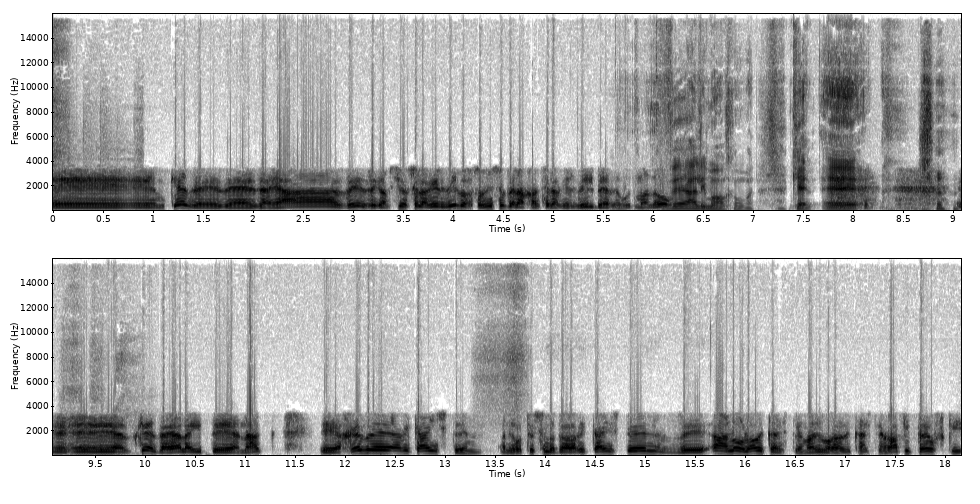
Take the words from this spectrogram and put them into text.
אה, כן, זה- היה, זה- גם שיר של אריאל וילבר, שומעים שזה לחן של אריאל וילבר, אהוד מנור. ועלי מוהר כמובן. כן, אה, אה, אז כן, זה היה להיט ענק. אחרי זה אריק איינשטיין, אני רוצה שנדבר על אריק איינשטיין, ו... אה, לא, לא אריק איינשטיין, מה אני אומר אריק איינשטיין? רפי פרסקי.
